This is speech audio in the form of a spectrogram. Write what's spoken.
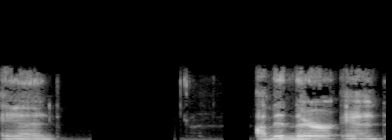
and I'm in there, and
